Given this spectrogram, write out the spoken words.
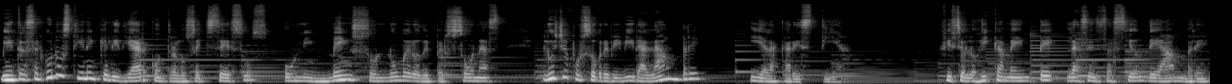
Mientras algunos tienen que lidiar contra los excesos, un inmenso número de personas lucha por sobrevivir al hambre y a la carestía. Fisiológicamente, la sensación de hambre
